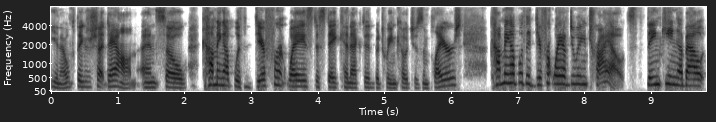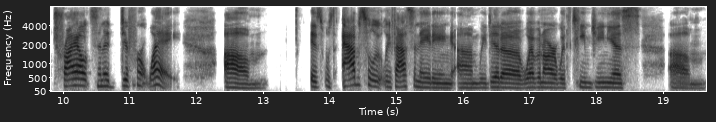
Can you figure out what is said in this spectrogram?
you know things are shut down and so coming up with different ways to stay connected between coaches and players coming up with a different way of doing tryouts thinking about tryouts in a different way um, it was absolutely fascinating um, we did a webinar with team genius um,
